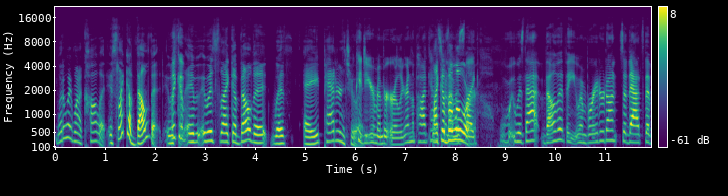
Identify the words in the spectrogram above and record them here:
what do I want to call it? It's like a velvet. It was Like a- it, it was like a velvet with a pattern to Okay, it. Okay. Do you remember earlier in the podcast Like a when I was velour. like, was that velvet that you embroidered on? So that's the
